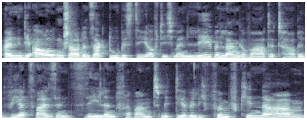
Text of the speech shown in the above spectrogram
einen in die Augen schaut und sagt, du bist die, auf die ich mein Leben lang gewartet habe. Wir zwei sind seelenverwandt. Mit dir will ich fünf Kinder haben.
